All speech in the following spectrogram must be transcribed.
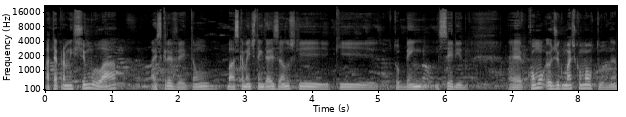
até para me estimular a escrever. Então, basicamente, tem 10 anos que, que eu estou bem inserido. É, como eu digo mais como autor, né?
